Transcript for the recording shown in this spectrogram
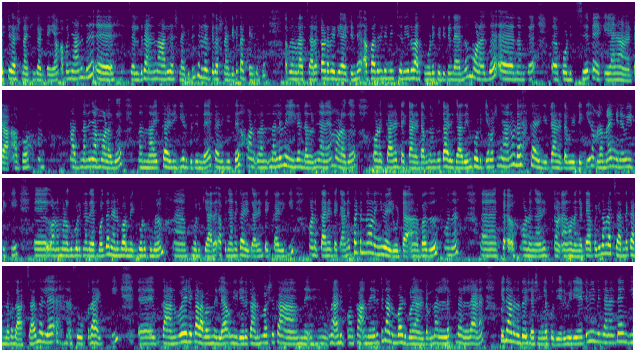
എട്ട് കഷ്ണമാക്കി കട്ട് ചെയ്യാം. അപ്പോൾ ഞാനിത് ചിലത് നാല് കഷ്ണമാക്കിയിട്ട് ചിലത് എട്ട് കഷ്ണമാക്കിയിട്ട് കട്ട് ചെയ്തിട്ട് അപ്പോൾ നമ്മുടെ അച്ചാറൊക്കെ അവിടെ റെഡി ആയിട്ടുണ്ട്. അപ്പോൾ അതിനിടയിൽ ചെറിയൊരു വർക്കും കൂടി കിട്ടിയിട്ടുണ്ടായിരുന്നു. മുളക് നമുക്ക് പൊടിച്ച് പാക്ക് ചെയ്യാനാണ് കേട്ടോ അപ്പോൾ ആദ്യം തന്നെ ഞാൻ മുളക് നന്നായി കഴുകി എടുത്തിട്ടുണ്ട്. കഴുകിയിട്ട് നല്ല വെയിലുണ്ട്. അതുകൊണ്ട് ഞാൻ മുളക് ഉണക്കാനിട്ടേക്കാണ് കേട്ടോ. അപ്പോൾ നമുക്ക് കഴുകാതെയും പൊടിക്കാം. പക്ഷേ ഞാനിവിടെ കഴുകിയിട്ടാണ് കേട്ടോ വീട്ടിലേക്ക്. നമ്മൾ നമ്മളെങ്ങനെയാണ് വീട്ടിലേക്ക് മുളക് പൊടിക്കുന്നത് അതേപോലെ തന്നെയാണ് പുറമേക്ക് കൊടുക്കുമ്പോഴും പൊടിക്കാറ്. അപ്പോൾ ഞാൻ കഴുകാനിട്ട് കഴുകി ഉണക്കാനിട്ടേക്കാണ് പെട്ടെന്ന് ഉണങ്ങി വരും കേട്ടോ. അപ്പോൾ അത് ഒന്ന് ഉണങ്ങാനിട്ട് ഉണങ്ങട്ടെ. അപ്പോഴേക്കും നമ്മുടെ അച്ചാറിന്റെ കരുന്നൊക്കെ അച്ചാർ നല്ല സൂപ്പറാക്കി. കാണുമ്പോൾ വലിയ കളറൊന്നുമില്ല വീഡിയോയിൽ കാണുമ്പോൾ. പക്ഷേ നേരിട്ട് കാണുമ്പോൾ അടിപൊളിയാണ് കേട്ടോ. നല്ല സ്മെല്ലാണ് അപ്പോൾ ഇതാണ് ഇന്നത്തെ വിശേഷങ്ങൾ പുതിയൊരു വീഡിയോ ആയിട്ട് വീണ്ടും കാണാം. താങ്ക്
